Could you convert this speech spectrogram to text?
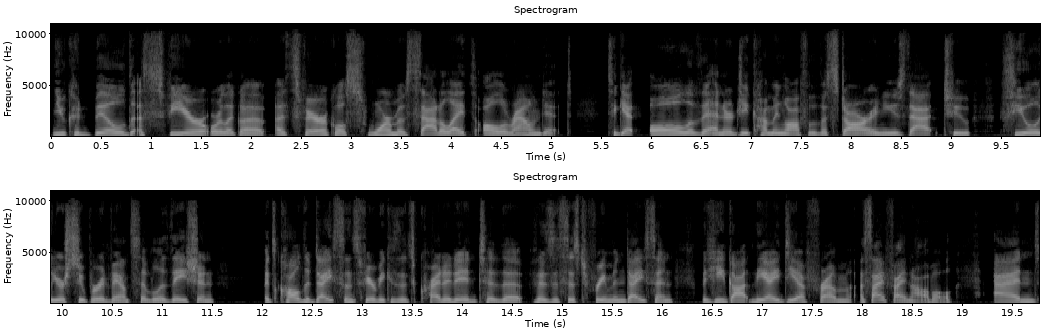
you could build a sphere or like a, a spherical swarm of satellites all around it to get all of the energy coming off of a star and use that to fuel your super advanced civilization. It's called a Dyson sphere because it's credited to the physicist Freeman Dyson, but he got the idea from a sci-fi novel. And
